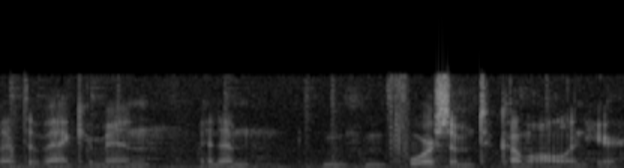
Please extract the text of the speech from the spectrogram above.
let the vacuum in and then force them to come all in here.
